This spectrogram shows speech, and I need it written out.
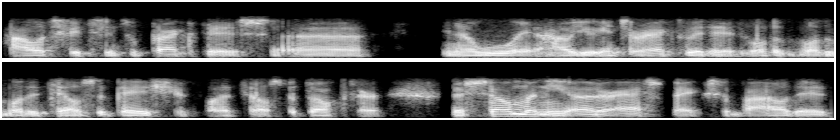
how it fits into practice. Uh, you know how you interact with it, what it, what, what it tells the patient, what it tells the doctor. There's so many other aspects about it.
